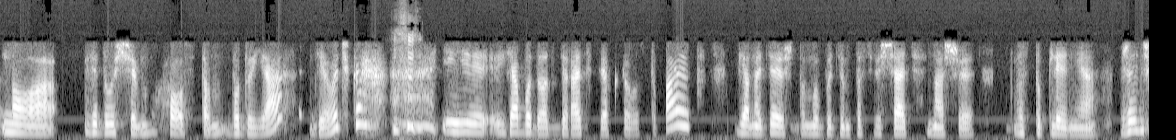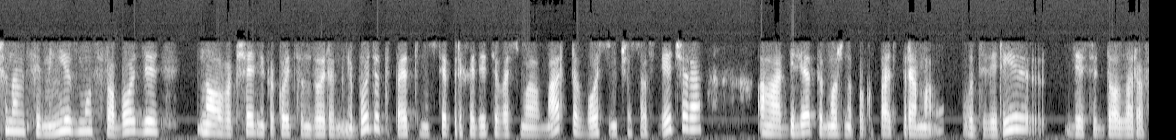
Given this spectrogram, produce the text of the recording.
Но ведущим хостом буду я, девочка, и я буду отбирать тех, кто выступает. Я надеюсь, что мы будем посвящать наши выступления женщинам, феминизму, свободе, но вообще никакой цензуры не будет, поэтому все приходите 8 марта в 8 часов вечера. А билеты можно покупать прямо у двери, 10 долларов,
